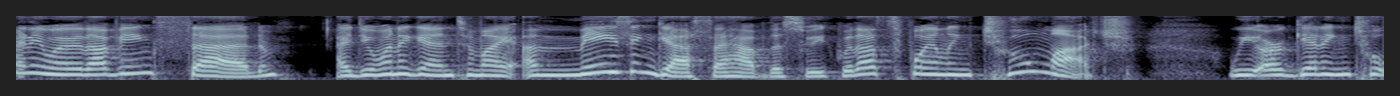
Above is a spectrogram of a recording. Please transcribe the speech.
Anyway, with that being said, I do want to get into my amazing guests I have this week without spoiling too much we are getting to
